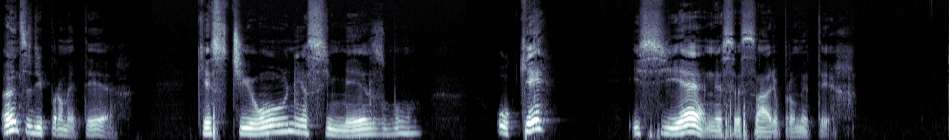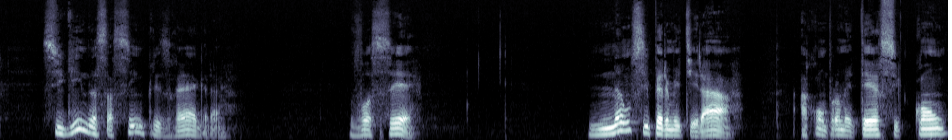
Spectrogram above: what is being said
antes de prometer, questione a si mesmo o que e se é necessário prometer. Seguindo essa simples regra, você não se permitirá a comprometer-se com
